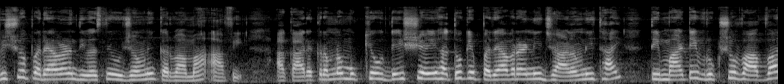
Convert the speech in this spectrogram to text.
વિશ્વ પર્યાવરણ દિવસની ઉજવણી કરવામાં આવી. આ કાર્યક્રમનો મુખ્ય ઉદ્દેશ્ય એ હતો કે પર્યાવરણની જાળવણી થાય, તે માટે વૃક્ષો વાવવા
